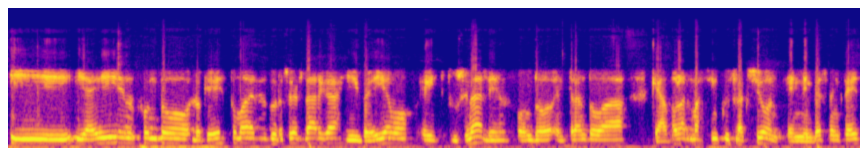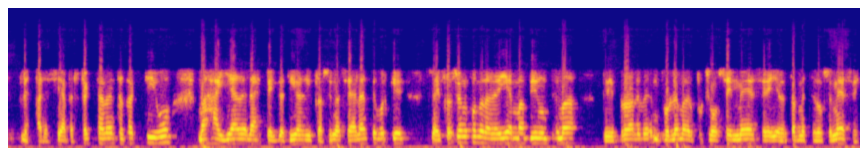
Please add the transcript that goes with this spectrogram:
Y, ahí, en el fondo, lo que es tomar duraciones largas y veíamos institucionales, en el fondo, entrando a que a dólar más 5 y fracción en investment grade les parecía perfectamente atractivo, más allá de las expectativas de inflación hacia adelante, porque la inflación, en el fondo, la veía más bien un tema de probablemente un problema de los próximos seis meses y eventualmente 12 meses,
